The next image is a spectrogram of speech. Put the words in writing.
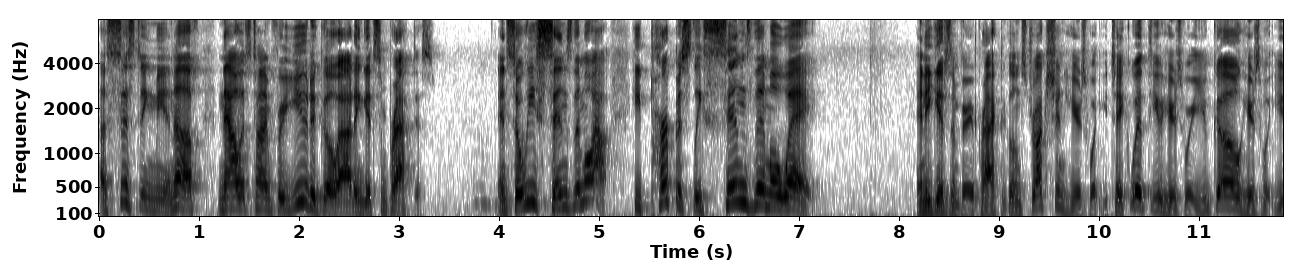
assisting me enough, now it's time for you to go out and get some practice. And so he sends them out. He purposely sends them away. And he gives them very practical instruction. Here's what you take with you, here's where you go, here's what you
